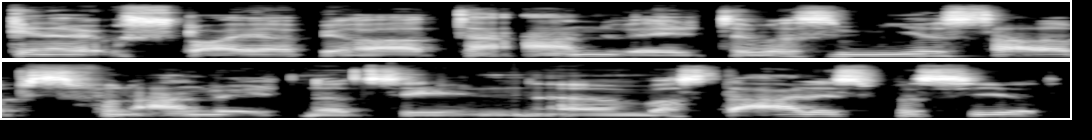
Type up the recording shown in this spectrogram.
generell Steuerberater, Anwälte, was mir Startups von Anwälten erzählen, ähm, was da alles passiert.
